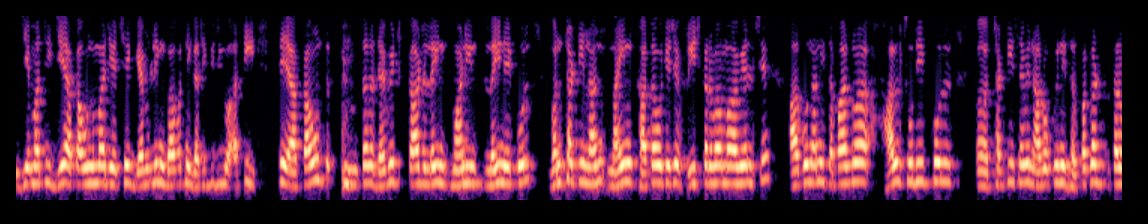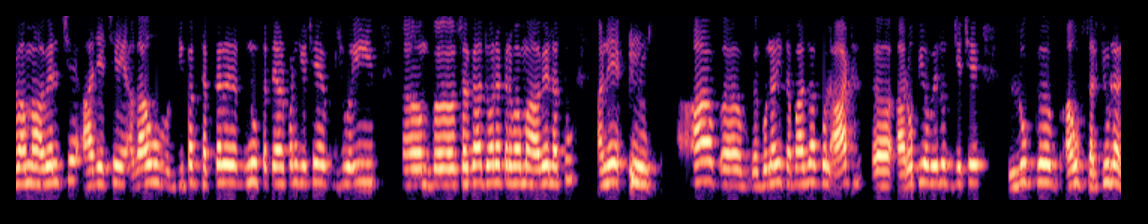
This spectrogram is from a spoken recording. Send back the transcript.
જેમાંથી જે અકાઉન્ટમાં જે છે ગેમ્બલિંગ બાબતની ગતિવિધિઓ હતી, તે અકાઉન્ટ તથા ડેબિટ કાર્ડ લઈને માંડી, લઈને કુલ વન થર્ટી નાઇન ખાતાઓ જે છે ફ્રીજ કરવામાં આવેલ છે. આ ગુનાની તપાસમાં હાલ સુધી કુલ થર્ટી સેવન આરોપીની ધરપકડ કરવામાં આવેલ છે. આ જે છે, અગાઉ દીપક ઠક્કરનું પ્રત્યાર્પણ જે છે, યુએઈ સરકાર દ્વારા કરવામાં આવેલ હતું. અને આ ગુનાની તપાસમાં કુલ આઠ આરોપીઓ વિરુદ્ધ જે છે લુક આઉટ સર્ક્યુલર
